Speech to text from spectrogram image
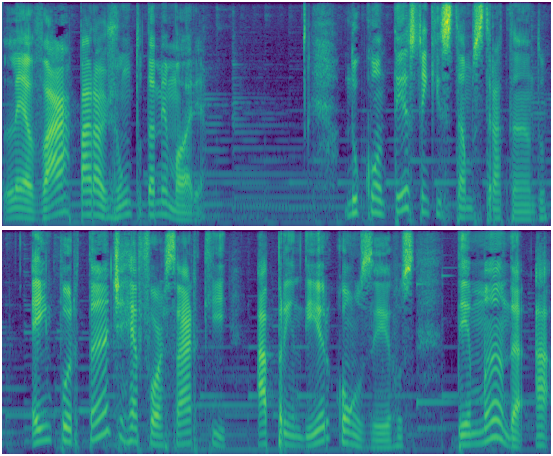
levar para junto da memória. No contexto em que estamos tratando, é importante reforçar que aprender com os erros demanda a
